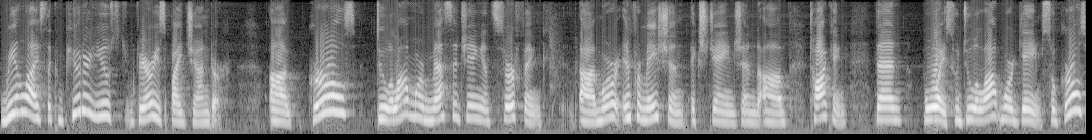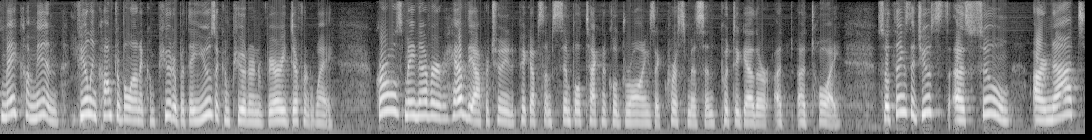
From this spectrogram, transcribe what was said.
Realize the computer use varies by gender. Uh, girls do a lot more messaging and surfing, uh, more information exchange and um, talking than boys who do a lot more games. So girls may come in feeling comfortable on a computer, but they use a computer in a very different way. Girls may never have the opportunity to pick up some simple technical drawings at Christmas and put together a, a toy. So things that you assume are not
